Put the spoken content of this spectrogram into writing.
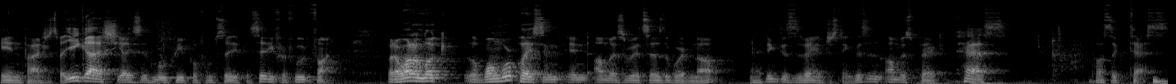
in Parashas Vayigash. Yosef moved people from city to city for food. Fine, but I want to look one more place in, in Amos where it says the word na, and I think this is very interesting. This is an Amos Perk Tes, Pasuk Tes.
